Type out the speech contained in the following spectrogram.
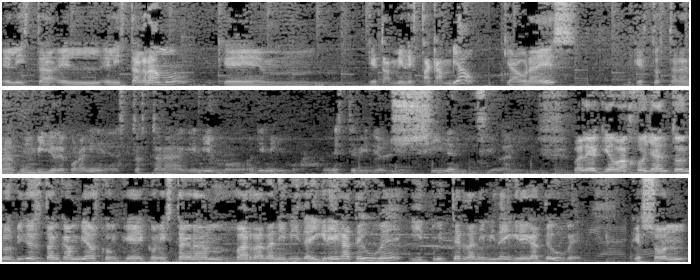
el, Insta- el, el Instagramo que mm, que también está cambiado que ahora es que esto estará en algún vídeo de por aquí. Esto estará aquí mismo, aquí mismo, en este vídeo. Silencio, Dani. Vale, aquí abajo ya en todos los vídeos están cambiados con que con Instagram barra Dani Vida YTV y Twitter Dani Vida YTV. Que son,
